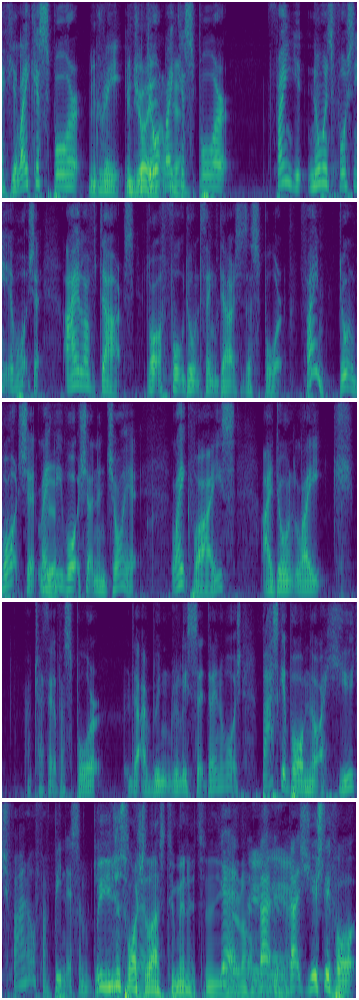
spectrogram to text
If you like a sport, En- great. If enjoy you don't it, like yeah. a sport, fine. You, no one's forcing you to watch it. I love darts. A lot of folk don't think darts is a sport. Fine, don't watch it. Let Yeah. me watch it and enjoy it. Likewise, I don't like. I'm trying to think of a sport that I wouldn't really sit down and watch. Basketball, I'm not a huge fan of. I've been to some games. Well, you just watch but- the last two minutes and then you yeah, get it all. that- Yeah. that's usually what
